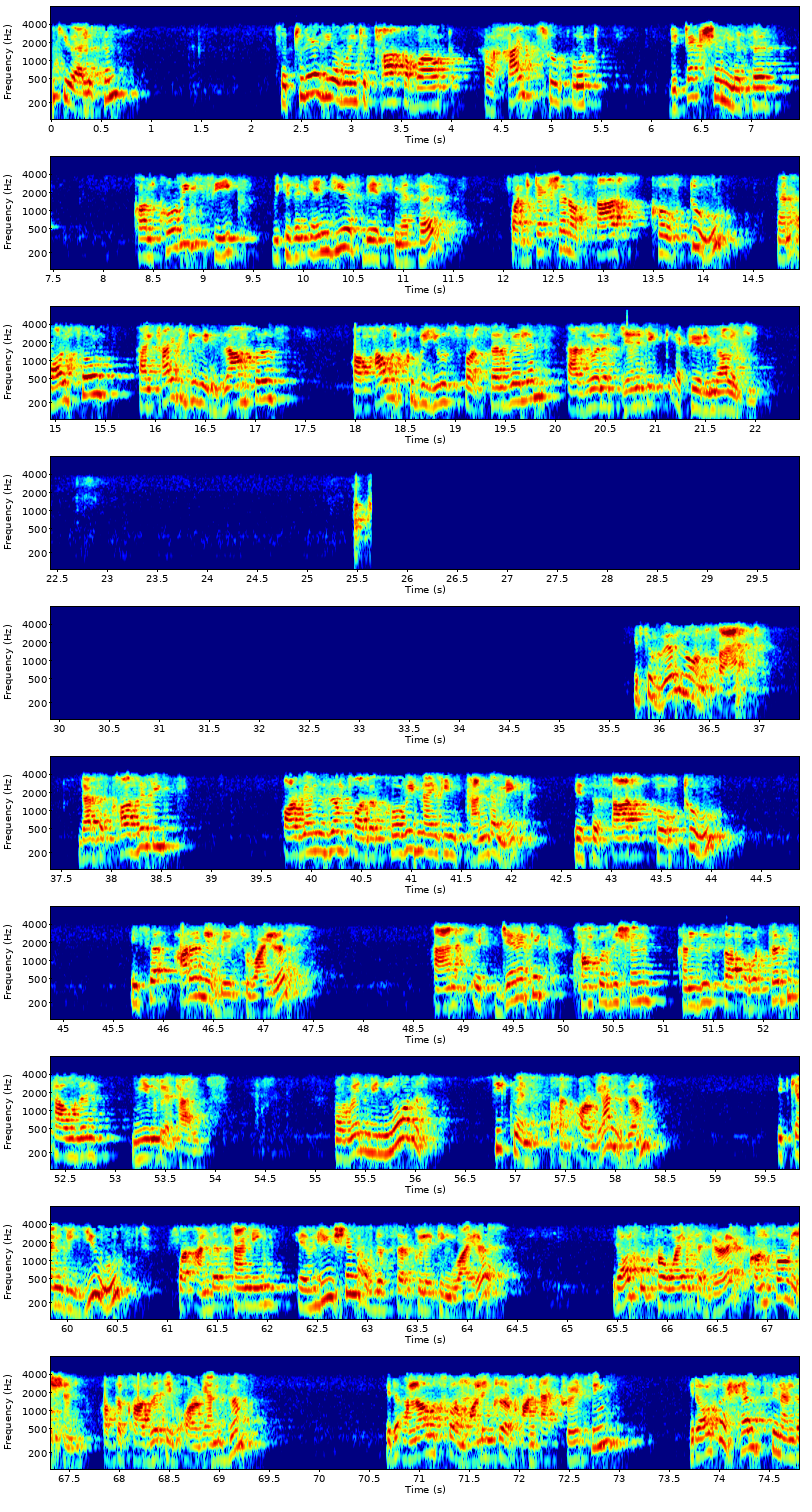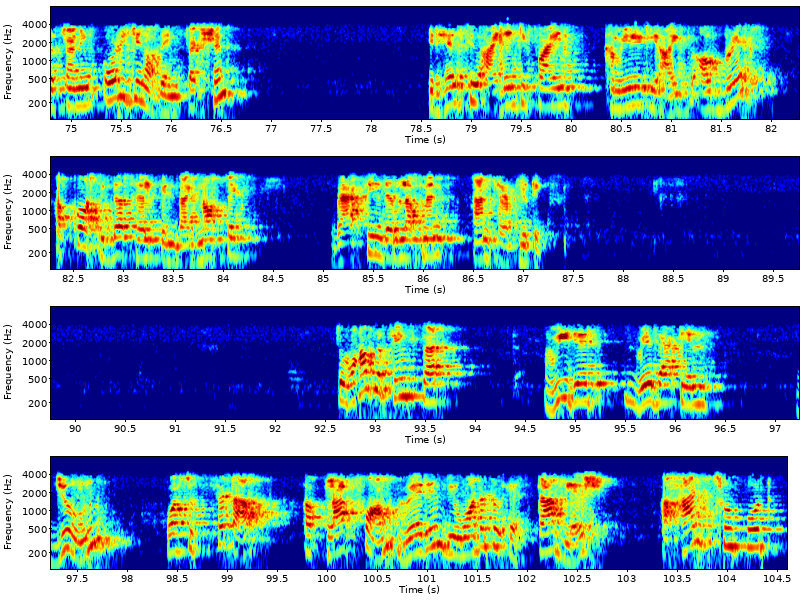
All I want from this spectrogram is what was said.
Thank you, Allison. So today we are going to talk about a high throughput detection method called COVID-seq, which is an NGS based method for detection of SARS-CoV-2 and also I'll try to give examples of how it could be used for surveillance as well as genetic epidemiology. It's a well-known fact that the causative organism for the COVID-19 pandemic is the SARS-CoV-2. It's an RNA-based virus and its genetic composition consists of over 30,000 nucleotides. Now when we know the sequence of an organism, it can be used for understanding evolution of the circulating virus. It also provides a direct confirmation of the causative organism it allows for molecular contact tracing. It also helps in understanding origin of the infection. It helps you identify community outbreaks. Of course, it does help in diagnostics, vaccine development, and therapeutics. So one of the things that we did way back in June was to set up a platform wherein we wanted to establish a high throughput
